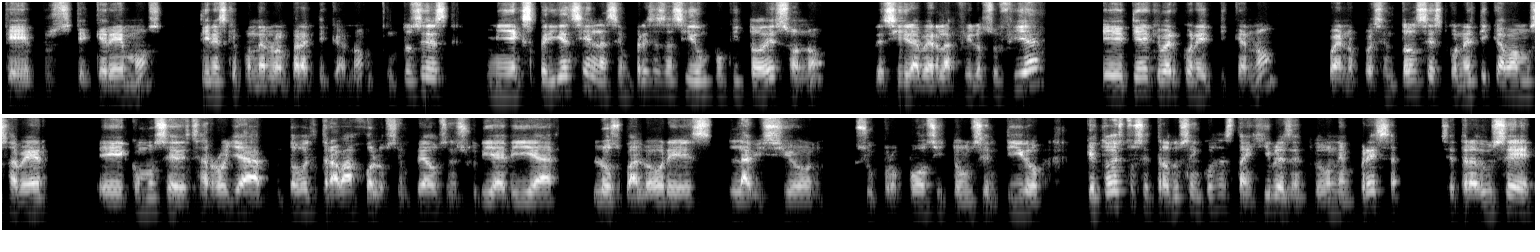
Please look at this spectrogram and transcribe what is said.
que, pues, que queremos, tienes que ponerlo en práctica, ¿no? Entonces, mi experiencia en las empresas ha sido un poquito de eso, ¿no? Decir, a ver, la filosofía eh, tiene que ver con ética, ¿no? Bueno, pues entonces con ética vamos a ver eh, cómo se desarrolla todo el trabajo de los empleados en su día a día, los valores, la visión, su propósito, un sentido, que todo esto se traduce en cosas tangibles dentro de una empresa, se traduce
